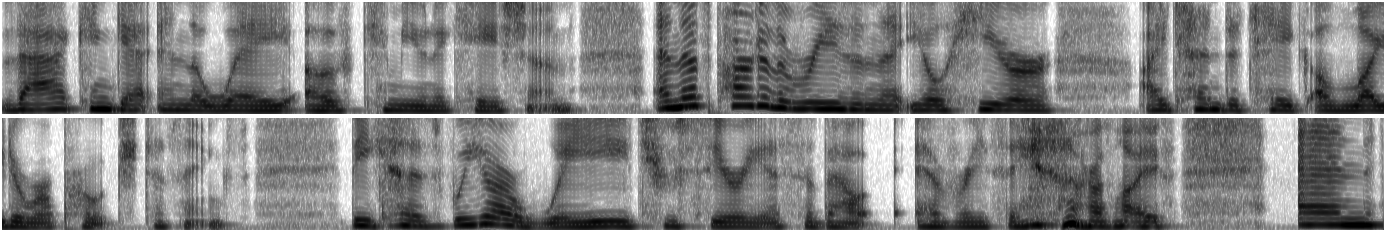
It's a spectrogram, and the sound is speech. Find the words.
that can get in the way of communication. And that's part of the reason that you'll hear I tend to take a lighter approach to things because we are way too serious about everything in our life. And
